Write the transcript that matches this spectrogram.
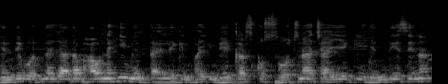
हिंदी को इतना ज़्यादा भाव नहीं मिलता है, लेकिन भाई मेकर्स को सोचना चाहिए कि हिंदी से ना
